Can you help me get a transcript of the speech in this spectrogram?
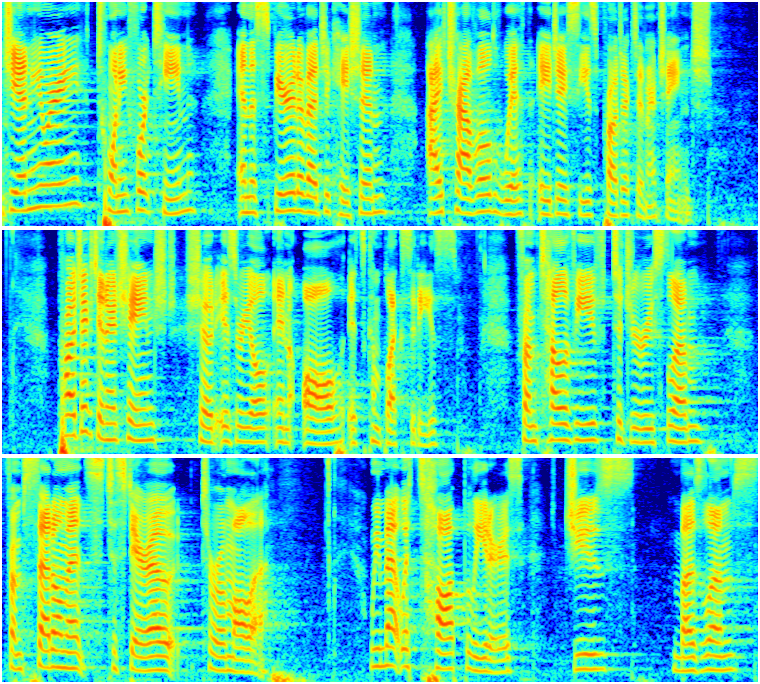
January 2014, in the spirit of education, I traveled with AJC's Project Interchange. Project Interchange showed Israel in all its complexities, from Tel Aviv to Jerusalem, from settlements to Sderot to Ramallah. We met with top leaders, Jews, Muslims,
